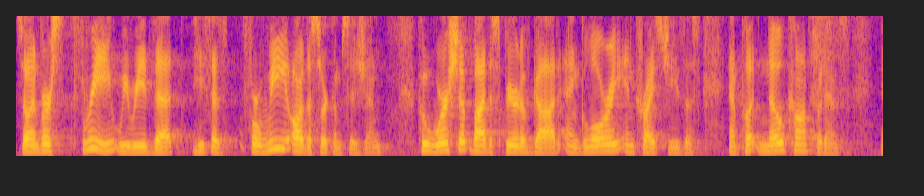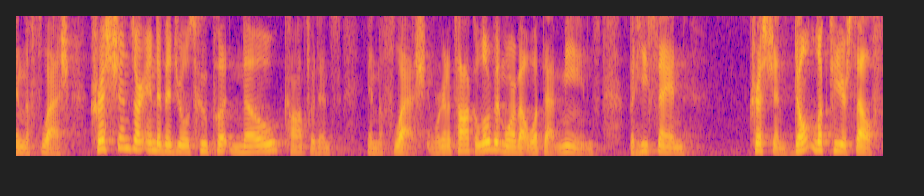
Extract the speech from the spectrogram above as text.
So in verse 3, we read that he says, For we are the circumcision who worship by the Spirit of God and glory in Christ Jesus and put no confidence in the flesh. Christians are individuals who put no confidence in the flesh. And we're going to talk a little bit more about what that means. But he's saying, Christian, don't look to yourself.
